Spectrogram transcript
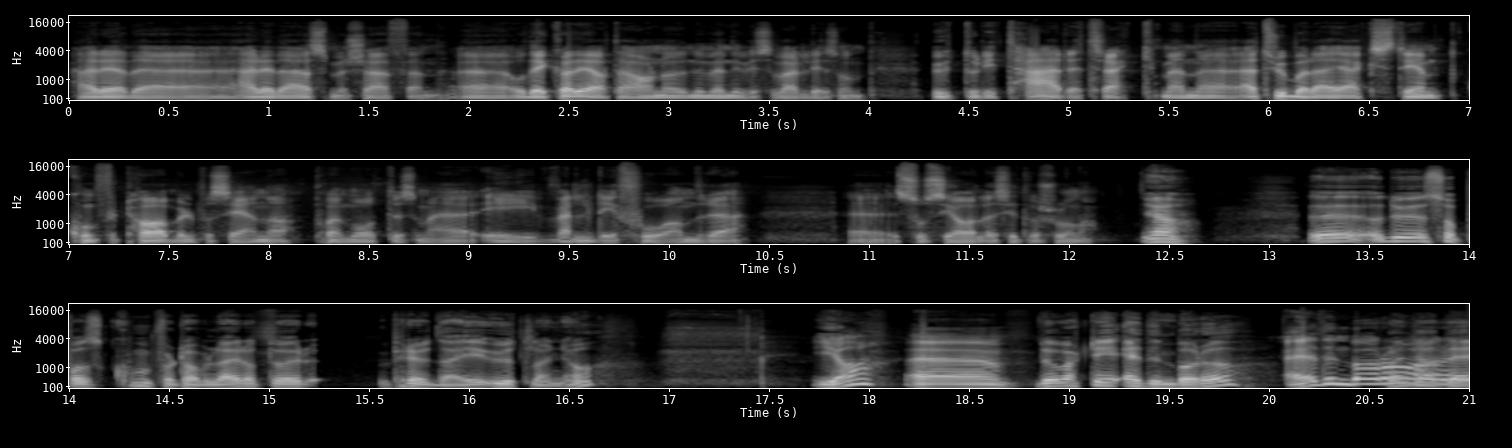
Her er det, her er det jeg som er sjefen. Uh, og det er ikke det at jeg har noe nødvendigvis veldig sånn autoritære trekk, men uh, jeg tror bare jeg er ekstremt komfortabel på scenen på en måte som jeg er i veldig få andre uh, sosiale situasjoner. Ja. du er såpass komfortabel der at du har prøvd deg i utlandet òg? Ja. Uh, du har vært i Edinburgh. Edinburgh det,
